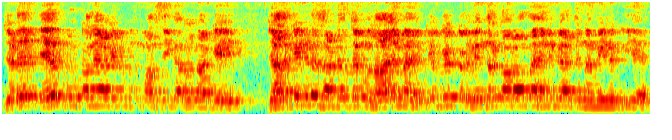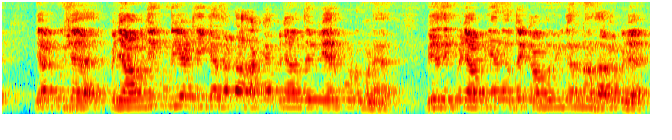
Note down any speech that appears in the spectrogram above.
ਜਿਹੜੇ 에ਅਰਪੋਰਟਾਂ ਦੇ ਆ ਕੇ ਵੀ ਬਦਮਾਸ਼ੀ ਕਰਨ ਲੱਗੇ ਜਦ ਕਿ ਜਿਹੜੇ ਸਾਡੇ ਉੱਥੇ ਮੁਲਾਜ਼ਮ ਹੈ, ਕਿਉਂਕਿ ਕੁਲਵਿੰਦਰ ਕੌਰ ਆ ਤਾਂ ਹੈ ਨਹੀਂ ਵੀ ਅੱਜ ਨਵੀਂ ਲੱਗੀ ਹੈ ਜਾਂ ਕੁਛ ਹੈ। ਪੰਜਾਬ ਦੀ ਕੁੜੀ ਹੈ, ਠੀਕ ਹੈ, ਸਾਡਾ ਹੱਕ ਹੈ ਪੰਜਾਬ ਦੇ ਵਿੱਚ 에ਅਰਪੋਰਟ ਬਣਿਆ। ਵੀ ਅਸੀਂ ਪੰਜਾਬੀਆਂ ਨੇ ਉੱਥੇ ਕੰਮ ਵੀ ਕਰਨਾ, ਸਾਰਾ ਕੁਝ ਹੈ।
